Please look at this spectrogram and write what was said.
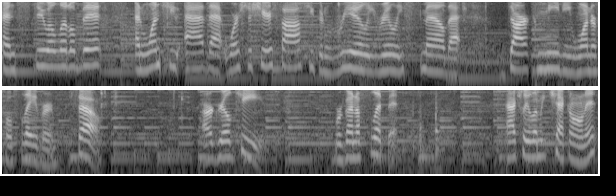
and stew a little bit. And once you add that Worcestershire sauce, you can really, really smell that dark, meaty, wonderful flavor. So, our grilled cheese, we're gonna flip it. Actually, let me check on it.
